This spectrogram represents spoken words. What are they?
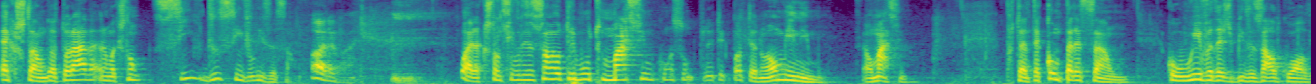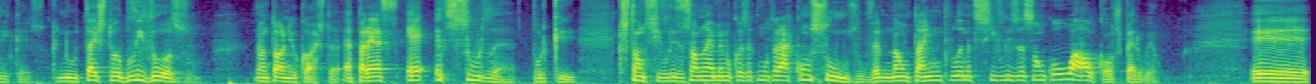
a questão da tourada era uma questão de civilização. Ora bem. Olha, a questão de civilização é o tributo máximo que um assunto político pode ter, não é o mínimo, é o máximo. portanto, a comparação com o IVA das bebidas alcoólicas, que no texto habilidoso de António Costa aparece, é absurda, porque questão de civilização não é a mesma coisa que moderar consumos. O governo não tem um problema de civilização com o álcool, espero eu. Eh,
